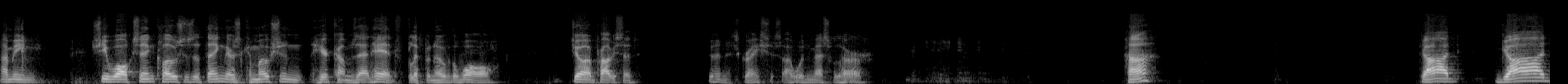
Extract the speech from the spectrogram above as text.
I mean, she walks in, closes the thing, there's a commotion, here comes that head flipping over the wall. Joab probably said, Goodness gracious, I wouldn't mess with her. Huh? God, God,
